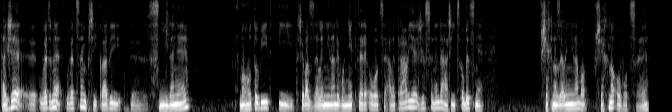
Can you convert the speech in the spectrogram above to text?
Takže eh, uvedme, uved jsem příklady e, snídaně, mohou to být i třeba zelenina nebo některé ovoce, ale právě, že se nedá říct obecně všechna zelenina, všechno ovoce,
